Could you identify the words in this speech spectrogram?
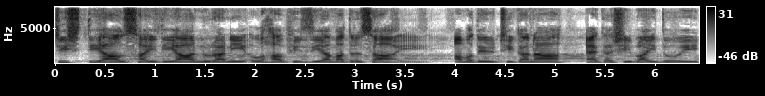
চিস্তিয়া সাইদিয়া নুরানি ও হাফিজিয়া মাদ্রাসায়। আমাদের ঠিকানা একাশি বাই দুই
